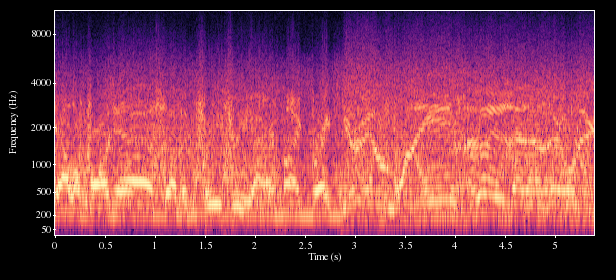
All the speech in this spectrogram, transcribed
California, 733 Iron Mike break. You're in Blaine. Who is that other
